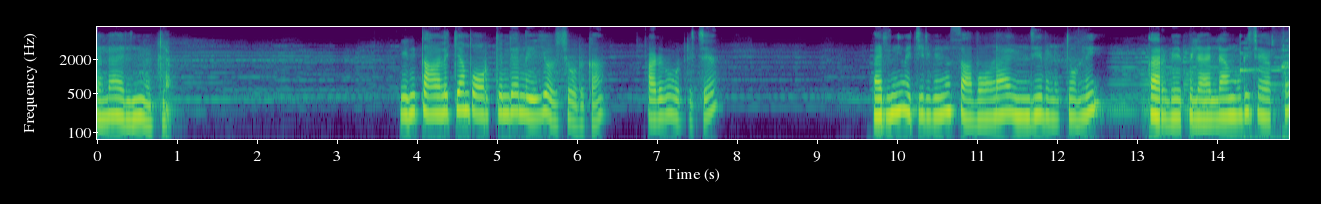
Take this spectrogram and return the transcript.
എല്ലാം അരിഞ്ഞു വയ്ക്കാം ഇനി താളിക്കാൻ പോർക്കിന്റെ നെയ്യ് ഒഴിച്ചു കൊടുക്കാം. കടുക് പൊട്ടിച്ച് അരിഞ്ഞു വെച്ചിരിക്കുന്ന സബോള ഇഞ്ചി വെളുത്തുള്ളി കറിവേപ്പില എല്ലാം കൂടി ചേർത്ത്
